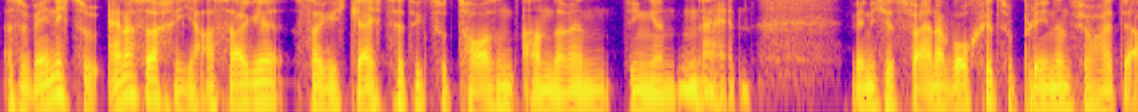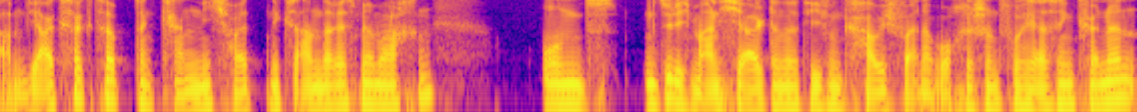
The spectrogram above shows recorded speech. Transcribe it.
Also wenn ich zu einer Sache Ja sage, sage ich gleichzeitig zu tausend anderen Dingen Nein. Wenn ich jetzt vor einer Woche zu Plänen für heute Abend Ja gesagt habe, dann kann ich heute nichts anderes mehr machen. Und natürlich, manche Alternativen habe ich vor einer Woche schon vorhersehen können,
